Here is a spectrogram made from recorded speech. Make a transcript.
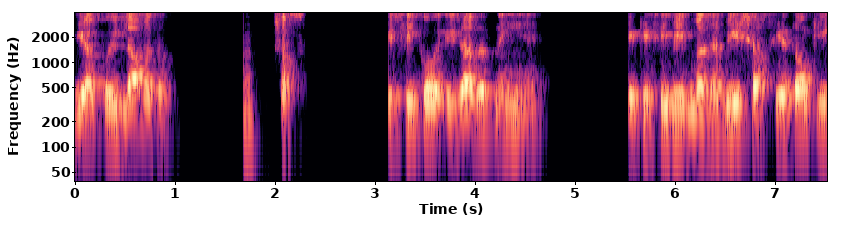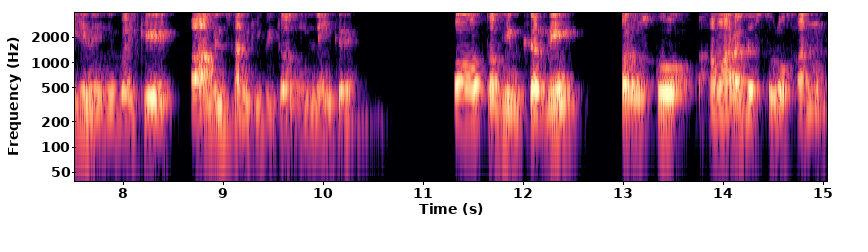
या कोई लामजहब हम्म। शख्स किसी को इजाज़त नहीं है कि किसी भी मजहबी शख्सियतों की ही नहीं बल्कि आम इंसान की भी तोहन नहीं करे। और तोहन करने पर उसको हमारा दस्तूर कानून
